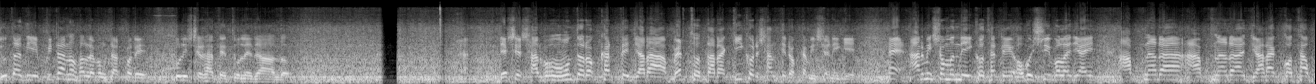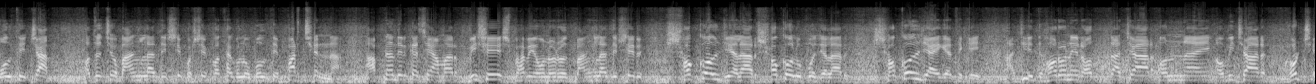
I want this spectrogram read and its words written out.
জুতা দিয়ে পিটানো হলো এবং তারপরে পুলিশের হাতে তুলে দেওয়া হলো। দেশের সার্বভৌমত্ব রক্ষার্থে যারা ব্যর্থ, তারা কি করে শান্তি রক্ষা মিশনে গিয়ে? হ্যাঁ আর্মি সম্বন্ধে এই কথাটা অবশ্যই বলা যায়। আপনারা আপনারা যারা কথা বলতে চান, অথচ বাংলাদেশে বসে কথাগুলো বলতে পারছেন না, আপনাদের কাছে আমার বিশেষভাবে অনুরোধ, বাংলাদেশের সকল জেলার, সকল উপজেলার, সকল জায়গা থেকে যে ধরনের অত্যাচার, অন্যায়, অবিচার ঘটছে,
